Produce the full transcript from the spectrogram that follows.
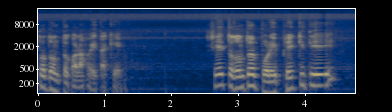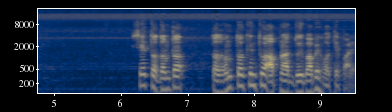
তদন্ত করা হয়ে থাকে সেই তদন্তর পরিপ্রেক্ষিতে সে তদন্ত তদন্ত কিন্তু আপনার দুইভাবে হতে পারে।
